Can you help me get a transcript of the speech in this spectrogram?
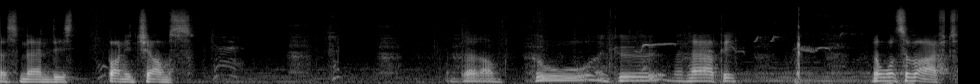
Less man these bunny jumps. And then I'm cool and good and happy. No one survived.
